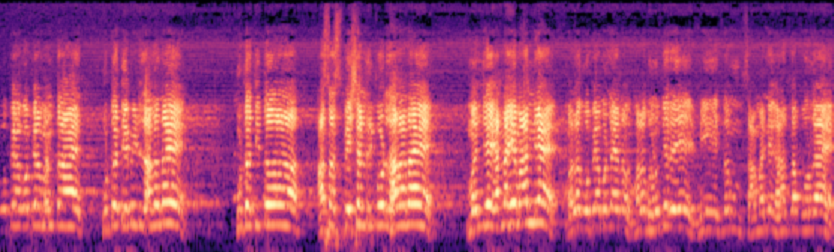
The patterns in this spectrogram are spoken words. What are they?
गोप्या गोप्या म्हणतायत कुठं डेबिट झालं नाही? कुठं तिथं असा स्पेशल रिपोर्ट झाला नाही. म्हणजे ह्यांना हे मान्य आहे. मला गोप्या म्हणला ना मला म्हणू दे रे. मी एकदम सामान्य घरातला पोरगा आहे.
